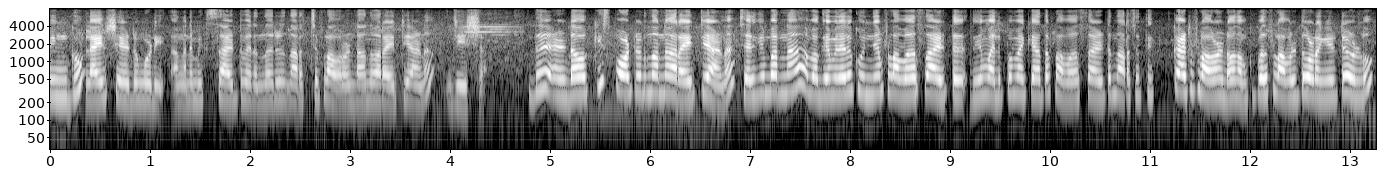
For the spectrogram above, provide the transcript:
പിങ്കും ലൈറ്റ് ഷെയ്ഡും കൂടി അങ്ങനെ മിക്സ് ആയിട്ട് വരുന്ന ഒരു നിറച്ച് ഫ്ലവർ ഉണ്ടാകുന്ന വെറൈറ്റിയാണ് ജീഷ. ഇത് ഡോക്കി സ്പോട്ടഡ് എന്ന് പറഞ്ഞ വെറൈറ്റി ആണ്. ശരിക്കും പറഞ്ഞാൽ ബൊഗമിലയിൽ കുഞ്ഞൻ ഫ്ലവേഴ്സ് ആയിട്ട് അധികം വലിപ്പം വെക്കാത്ത ഫ്ലവേഴ്സ് ആയിട്ട് നിറച്ച് തിക്കായിട്ട് ഫ്ലവർ ഉണ്ടാവും. നമുക്കിപ്പോൾ ഫ്ലവർ ഇട്ട് തുടങ്ങിയിട്ടേ ഉള്ളൂ.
